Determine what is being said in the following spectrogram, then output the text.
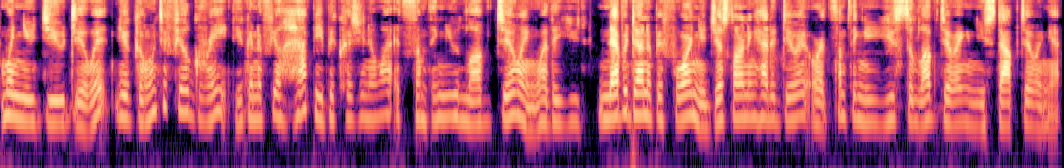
when you do do it, you're going to feel great. You're going to feel happy because you know what? It's something you love doing, whether you've never done it before and you're just learning how to do it, or it's something you used to love doing and you stopped doing it.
